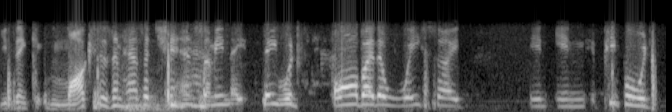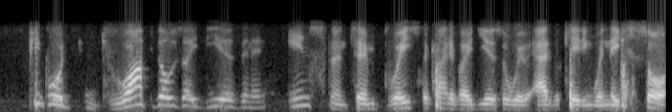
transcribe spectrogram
you think Marxism has a chance? I mean, they they would fall by the wayside. In in people would people would drop those ideas in an instant to embrace the kind of ideas that we're advocating when they saw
